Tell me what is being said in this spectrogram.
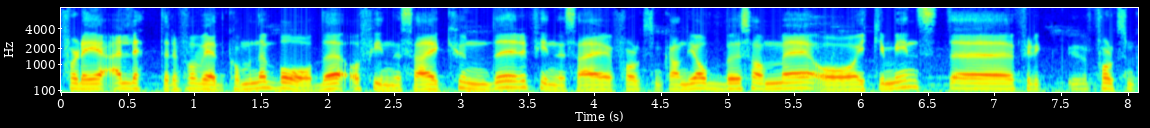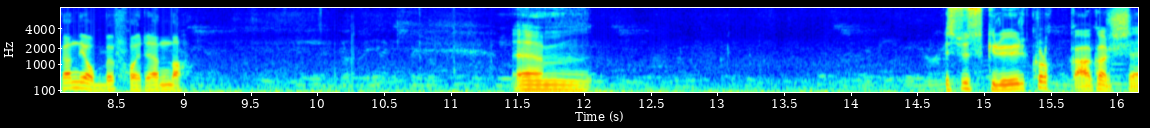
For det er lettere for vedkommende både å finne seg kunder, finne seg folk som kan jobbe sammen med, og ikke minst eh, folk som kan jobbe for en. da. Um, hvis du skrur klokka kanskje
